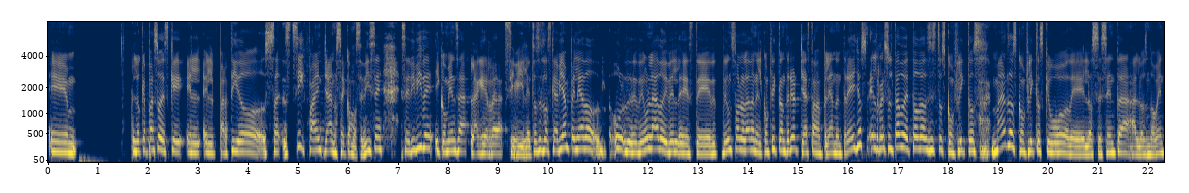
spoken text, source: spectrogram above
Eh, lo que pasó es que el, el partido Sigfine, ya no sé cómo se dice, se divide y comienza la guerra civil. Entonces los que habían peleado de un lado y del este de un solo lado en el conflicto anterior ya estaban peleando entre ellos. El resultado de todos estos conflictos, más los conflictos que hubo de los 60 a los 90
